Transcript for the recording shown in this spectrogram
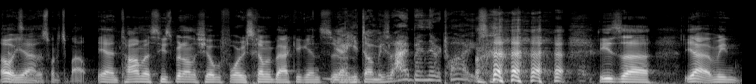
Oh that's- yeah, that's what it's about. Yeah, and Thomas, he's been on the show before. He's coming back again soon. Yeah, he told me he's like, I've been there twice. he's uh yeah i mean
